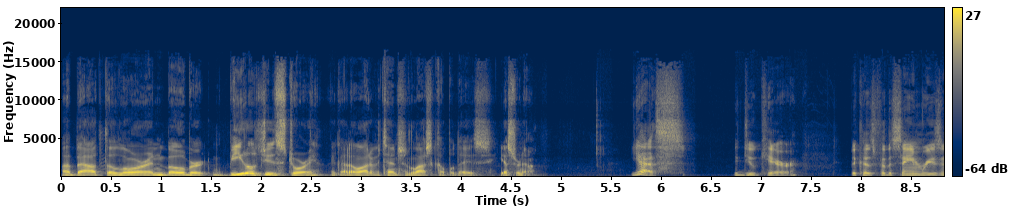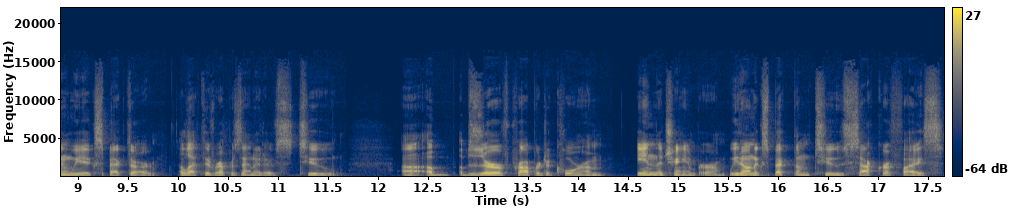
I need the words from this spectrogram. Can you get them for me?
about the Lauren Boebert Beetlejuice story? It got a lot of attention the last couple days. Yes or no? Yes, we do care because for the same reason we expect our elected representatives to uh, ob- observe proper decorum in the chamber, we don't expect them to sacrifice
